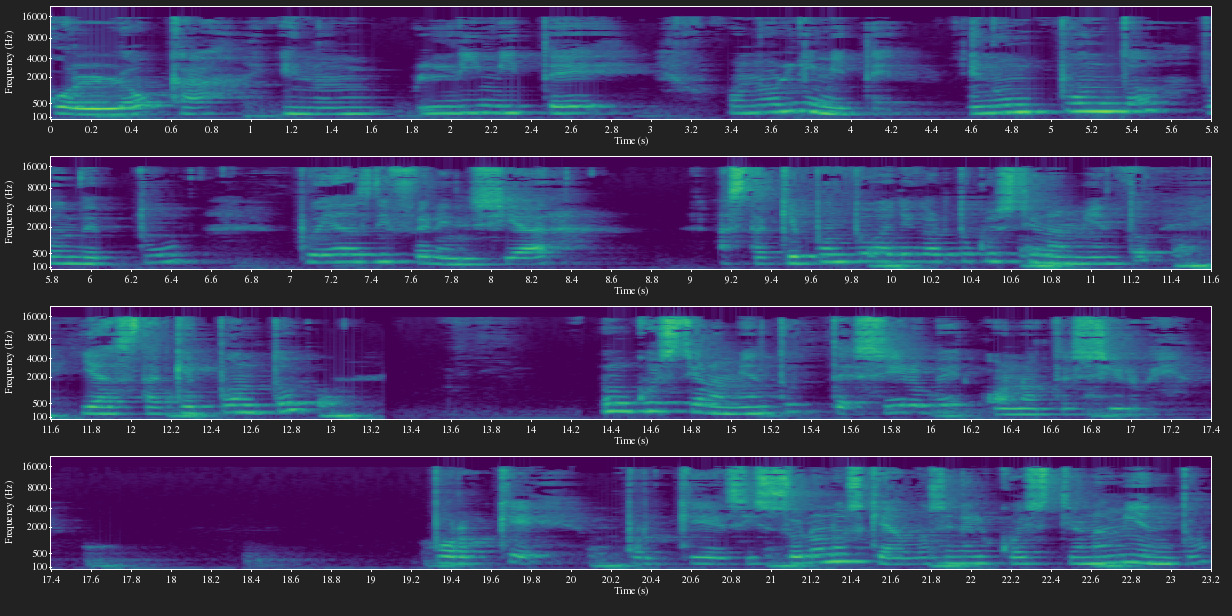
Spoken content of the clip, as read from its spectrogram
coloca en un límite, o no límite, en un punto donde tú puedas diferenciar hasta qué punto va a llegar tu cuestionamiento y hasta qué punto un cuestionamiento te sirve o no te sirve. ¿Por qué? Porque si solo nos quedamos en el cuestionamiento,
